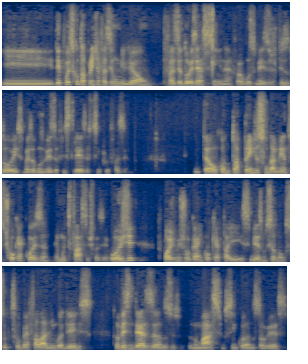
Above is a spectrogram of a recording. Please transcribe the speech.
E depois, quando aprende a fazer um milhão, fazer dois é assim, né? Foi alguns meses eu já fiz dois, mas alguns meses eu fiz três, assim fui fazendo. Então, quando tu aprende os fundamentos de qualquer coisa, é muito fácil de fazer. Hoje, pode me jogar em qualquer país, mesmo se eu não souber falar a língua deles, talvez em 10 anos, no máximo, 5 anos talvez,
